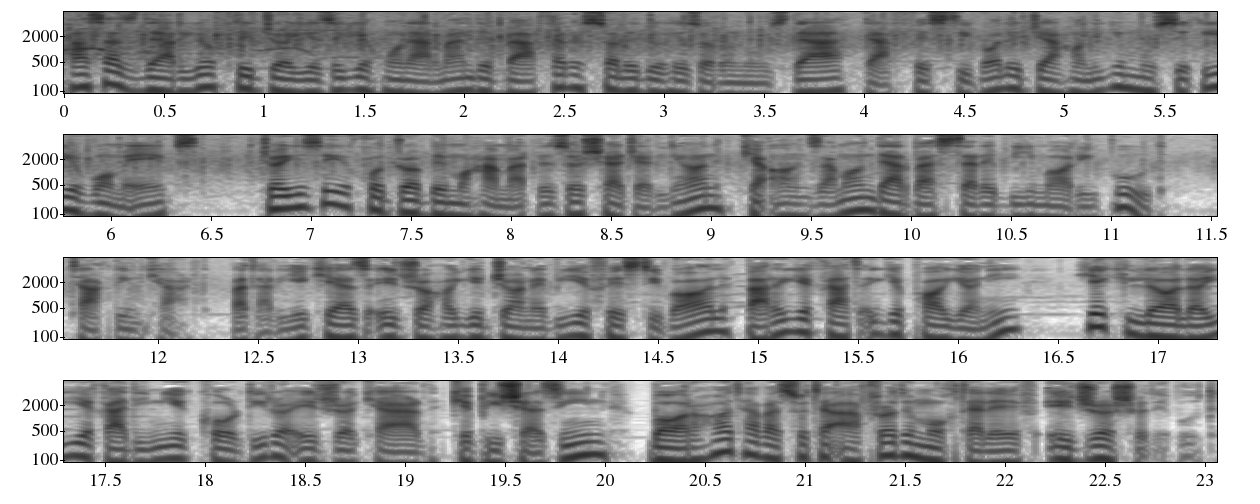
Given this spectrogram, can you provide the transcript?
پس از دریافت جایزه هنرمند برتر سال 2019 در فستیوال جهانی موسیقی وومکس جایزه خود را به محمد رضا شجریان که آن زمان در بستر بیماری بود تقدیم کرد و در یکی از اجراهای جانبی فستیوال برای قطعه پایانی یک لالایی قدیمی کردی را اجرا کرد که پیش از این بارها توسط افراد مختلف اجرا شده بود.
